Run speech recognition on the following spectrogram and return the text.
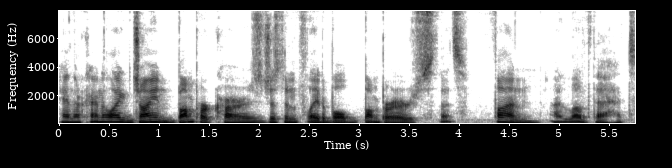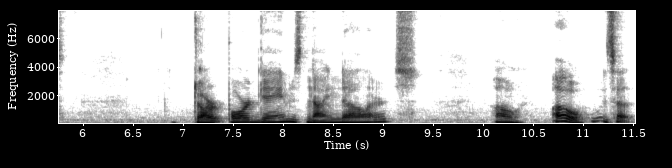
and they're kind of like giant bumper cars, just inflatable bumpers. That's fun. I love that. Dartboard games, nine dollars. Oh, oh, is that?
